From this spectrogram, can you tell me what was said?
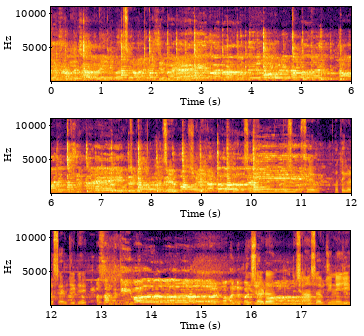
ਜਾਵਾਂਗੇ ਦਰਬਾਰ ਸਾਹਿਬ ਮੱਥਾ ਟੇਕਣ। ਫਤਿਹਗੜ੍ਹ ਸਾਹਿਬ ਜੀ ਦੇ। ਬਸੰਤ ਕੀ ਵਾਰ ਮਹਲ ਸਾਈਡ ਨਿਸ਼ਾਨ ਸਾਹਿਬ ਜੀ ਨੇ ਜੀ।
